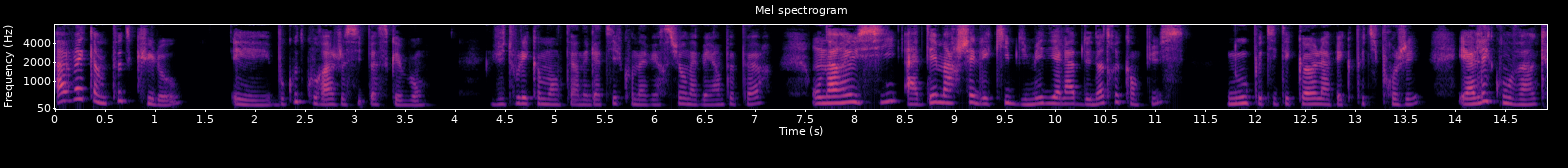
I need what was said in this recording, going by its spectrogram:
avec un peu de culot et beaucoup de courage aussi parce que bon, vu tous les commentaires négatifs qu'on avait reçus, on avait un peu peur, on a réussi à démarcher l'équipe du Media Lab de notre campus, nous, petite école avec petit projet, et à les convaincre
